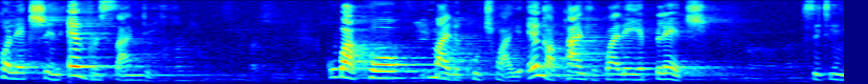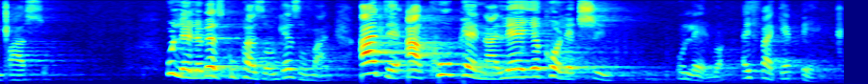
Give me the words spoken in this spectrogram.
collection every sunday. Kubakho imali ekhutshwayo engaphandle kwale yepledge sithi inkxaso. Ulelo bezikhupha zonke ezo mali ade akhuphe nale yecollection ulelwa ayifake ebhenki.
